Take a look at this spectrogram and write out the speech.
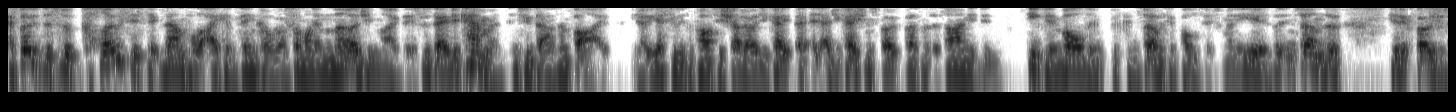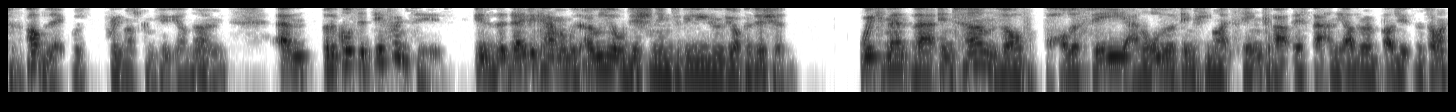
I suppose the sort of closest example that I can think of of someone emerging like this was David Cameron in 2005. You know, yes, he was the party's shadow educa- uh, education spokesperson at the time. He'd been deeply involved in conservative politics for many years, but in terms of his exposure to the public was pretty much completely unknown. Um, but of course, the difference is is that David Cameron was only auditioning to be leader of the opposition, which meant that in terms of policy and all of the things he might think about this, that, and the other, and budgets and so on,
